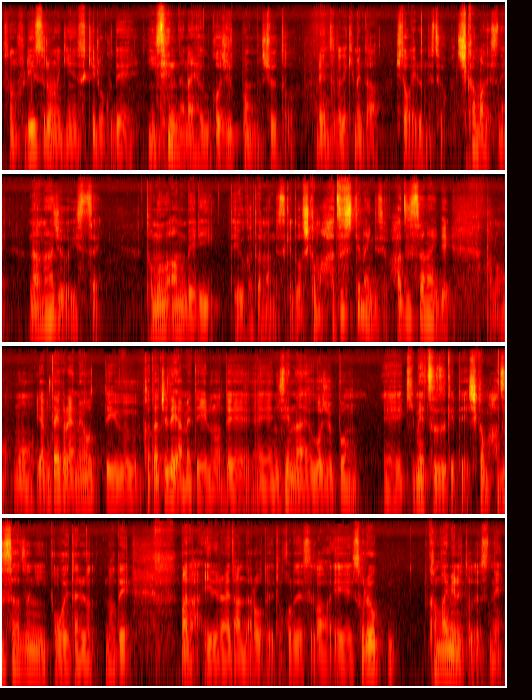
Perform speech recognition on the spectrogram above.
そのフリースローのギネス記録で2750本シュート連続で決めた人がいるんですよ。しかもですね71歳トム・アンベリーっていう方なんですけどしかも外してないんですよ。外さないであのもうやめたいからやめようっていう形でやめているので、えー2750本、え決め続けてしかも外さずに終えてるのでまだ入れられたんだろうというところですが、えそれを考えみるとですね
